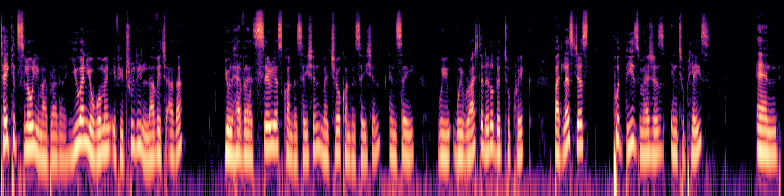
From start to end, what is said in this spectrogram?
Take it slowly, my brother. You and your woman, if you truly love each other, you'll have a serious conversation, mature conversation, and say, we we rushed a little bit too quick, but let's just put these measures into place and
